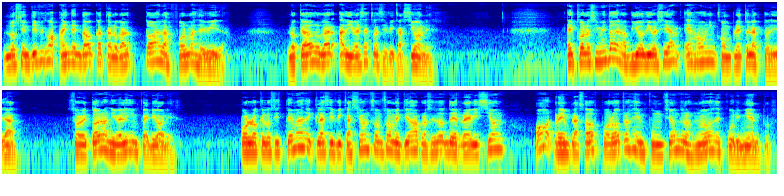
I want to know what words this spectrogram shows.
los científicos han intentado catalogar todas las formas de vida, lo que ha dado lugar a diversas clasificaciones. El conocimiento de la biodiversidad es aún incompleto en la actualidad, sobre todo en los niveles inferiores, por lo que los sistemas de clasificación son sometidos a procesos de revisión o reemplazados por otros en función de los nuevos descubrimientos.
